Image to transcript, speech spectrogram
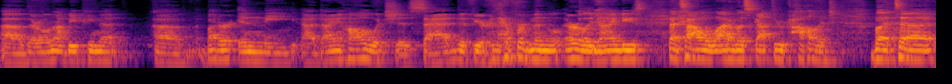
Uh, there will not be peanut uh, butter in the uh, dining hall, which is sad if you're there from the early '90s. That's how a lot of us got through college. But uh,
